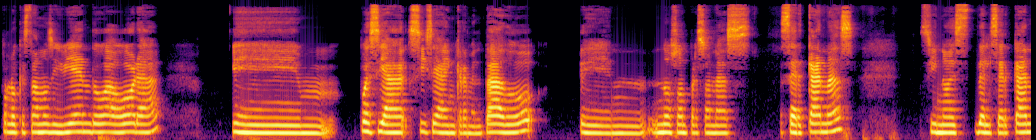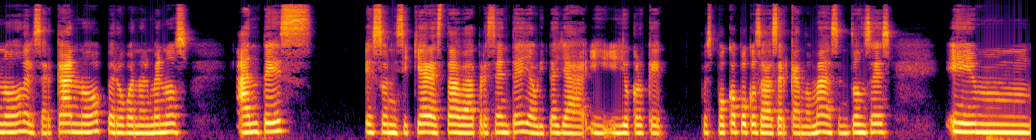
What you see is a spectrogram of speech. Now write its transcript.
por lo que estamos viviendo ahora, em, pues ya sí se ha incrementado. no son personas cercanas, si no es del cercano, del cercano, pero bueno, al menos antes eso ni siquiera estaba presente y ahorita ya, y, yo creo que pues poco a poco se va acercando más. Entonces, em,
